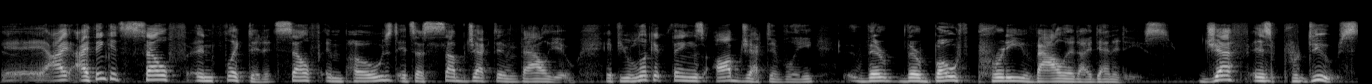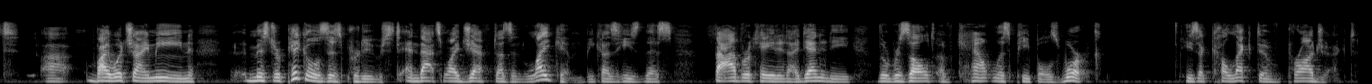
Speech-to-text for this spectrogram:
eh, I, I think it's self inflicted, it's self imposed, it's a subjective value. If you look at things objectively, they're, they're both pretty valid identities. Jeff is produced uh, by which I mean Mr. Pickles is produced, and that's why Jeff doesn't like him because he's this fabricated identity, the result of countless people's work. He's a collective project.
